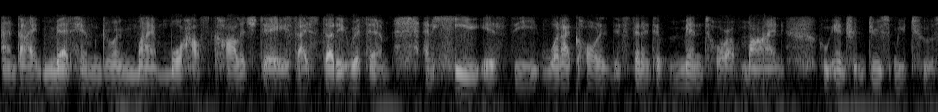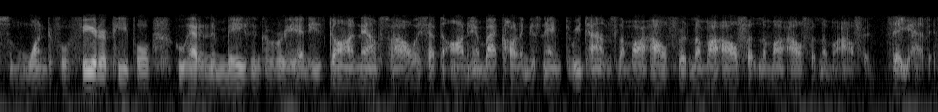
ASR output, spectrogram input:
and I met him during my Morehouse College days. I studied with him, and he is the what I call a definitive mentor of mine, who introduced me to some wonderful theater people who had an amazing career. And he's gone now, so I always have to honor him by calling his name three times: Lamar Alford, Lamar Alford, Lamar Alford, Lamar Alford. There you have it.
